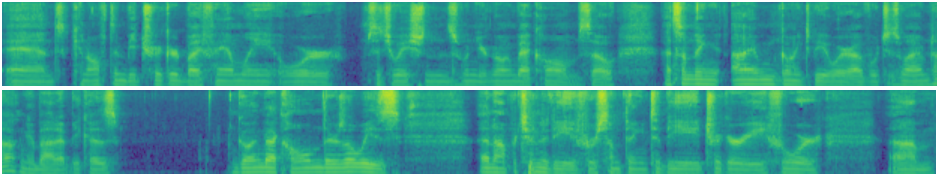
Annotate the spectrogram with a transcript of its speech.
and can often be triggered by family or situations when you're going back home. So that's something I'm going to be aware of, which is why I'm talking about it because going back home, there's always an opportunity for something to be triggery, for um,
